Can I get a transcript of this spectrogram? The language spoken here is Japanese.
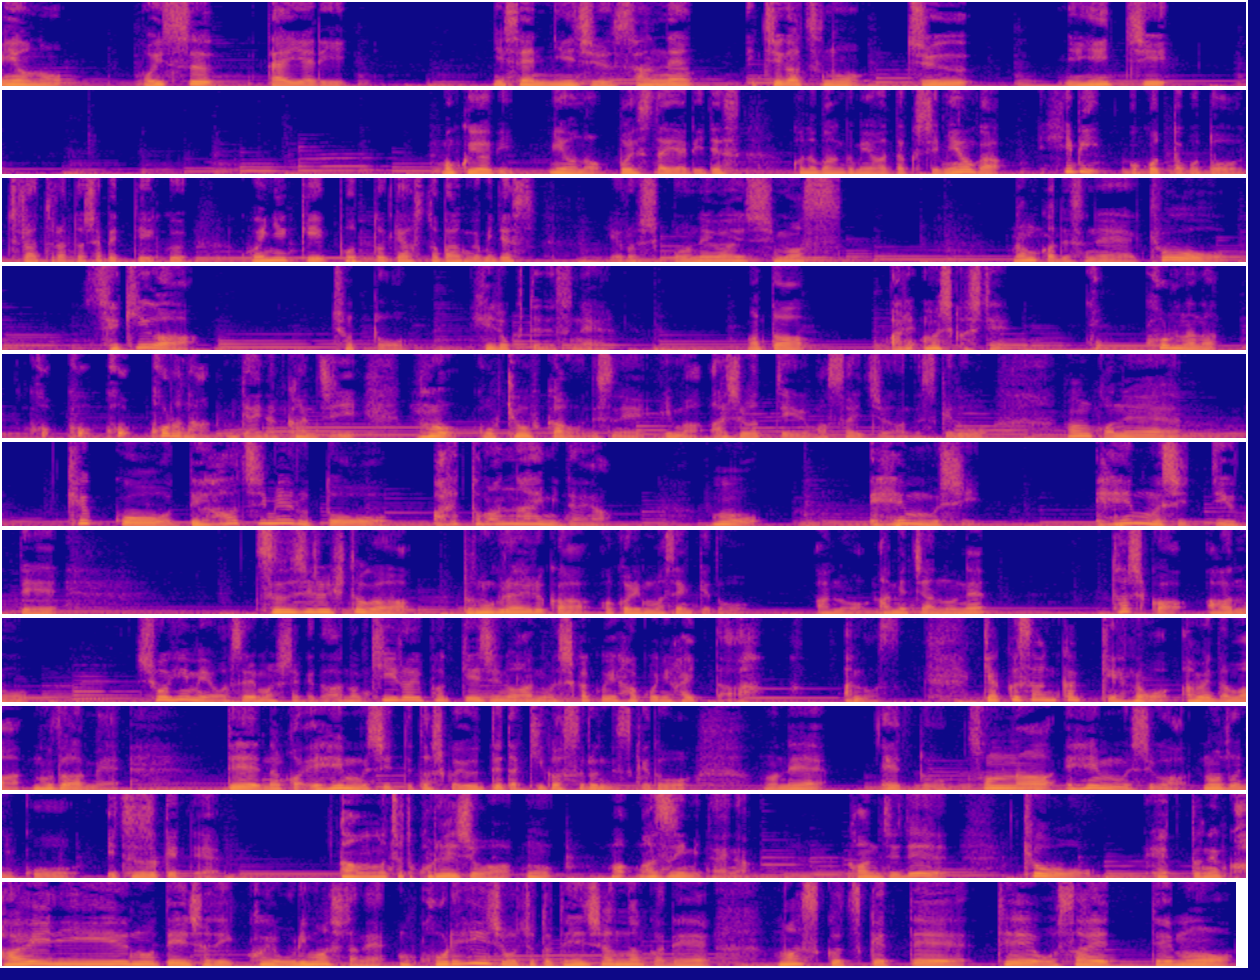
ミオのボイスダイアリー。2023年1月の12日木曜日ミオのボイスダイアリーです。この番組は私ミオが日々起こったことをつらつらと喋っていく恋日記ポッドキャスト番組です。よろしくお願いします。なんかですね今日咳がちょっとひどくてですねまたあれ？もしかしてコロナなコココロナみたいな感じのこう恐怖感をですね今味わっている真っ最中なんですけどなんかね結構出始めるとあれ止まんないみたいな。もうえへん虫。えへん虫って言って通じる人がどのぐらいいるか分かりませんけどあのアメちゃんのね確かあの商品名忘れましたけどあの黄色いパッケージのあの四角い箱に入ったあの逆三角形の飴玉のど飴。でなんかエヘン虫って確か言ってた気がするんですけどもうねえっ、とそんなエヘン虫が喉にこう居続けてあもうちょっとこれ以上はもうままずいみたいな感じで今日えっとね帰りの電車で一回降りましたね。もうこれ以上ちょっと電車の中でマスクつけて手を押さえても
